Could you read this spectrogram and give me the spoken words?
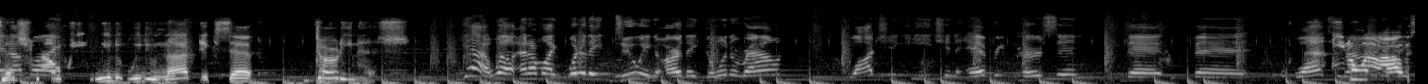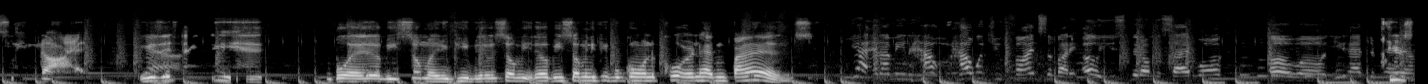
And That's I'm like, We do, we do not accept dirtiness. Yeah, well, and I'm like, what are they doing? Are they going around watching each and every person that that walks You know what? Obviously not. Because if they did, boy, there'll be so many people. There'll so many. There'll be so many people going to court and having fines. Yeah, and I mean, how how would you find somebody? Oh, you spit on the sidewalk. Oh well, you have to pay five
